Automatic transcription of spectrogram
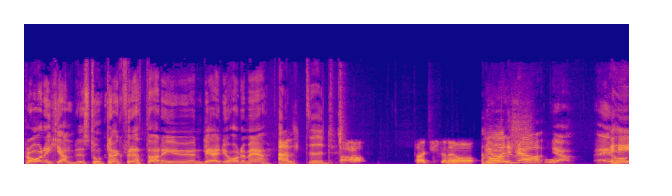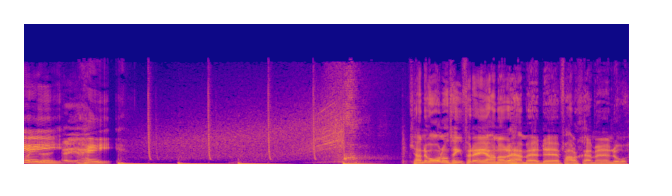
Bra Rickard, stort tack för detta. Det är ju en glädje att ha dig med. Alltid. Ja, tack ska ni ha. Ha det bra. Ja, hej, då. Hej, hej. Kan det vara någonting för dig Anna det här med eh, fallskärmen ändå?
